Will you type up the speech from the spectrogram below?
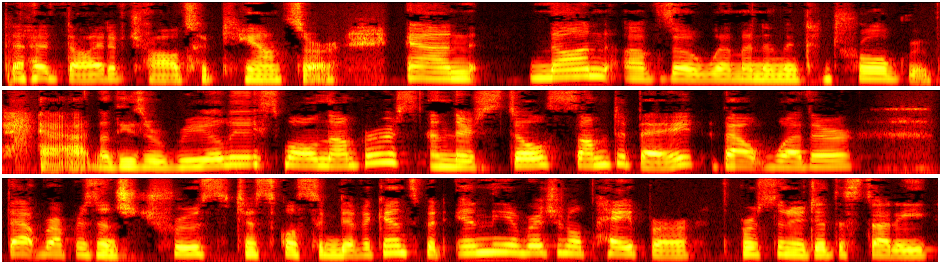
that had died of childhood cancer. And none of the women in the control group had. Now, these are really small numbers, and there's still some debate about whether that represents true statistical significance. But in the original paper, the person who did the study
